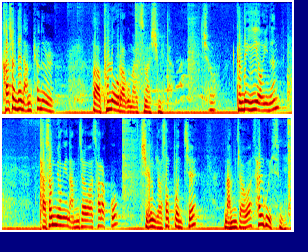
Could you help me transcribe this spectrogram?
가서 내 남편을 아, 불러오라고 말씀하십니다. 그렇죠? 그런데 이 여인은 다섯 명의 남자와 살았고 지금 여섯 번째 남자와 살고 있습니다.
